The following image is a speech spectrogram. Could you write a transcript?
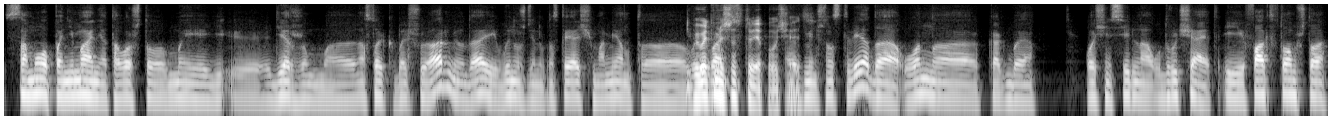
само понимание того, что мы э, держим э, настолько большую армию, да, и вынуждены в настоящий момент э, воевать в меньшинстве, э, в получается. меньшинстве, да, он как бы очень сильно удручает. И факт в том, что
